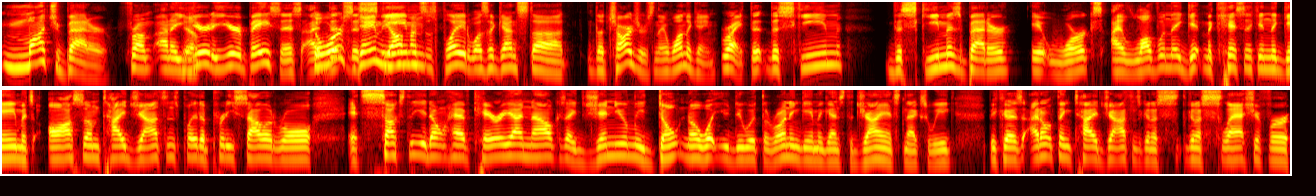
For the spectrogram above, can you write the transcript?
much better from on a Yep. year to year basis. I- The worst game the scheme- offense has played was against uh, the Chargers, and they won the game. Right. The the scheme the scheme is better. It works. I love when they get McKissic in the game. It's awesome. Ty Johnson's played a pretty solid role. It sucks that you don't have Kerryon now because I genuinely don't know what you do with the running game against the Giants next week because I don't think Ty Johnson's gonna gonna slash you for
